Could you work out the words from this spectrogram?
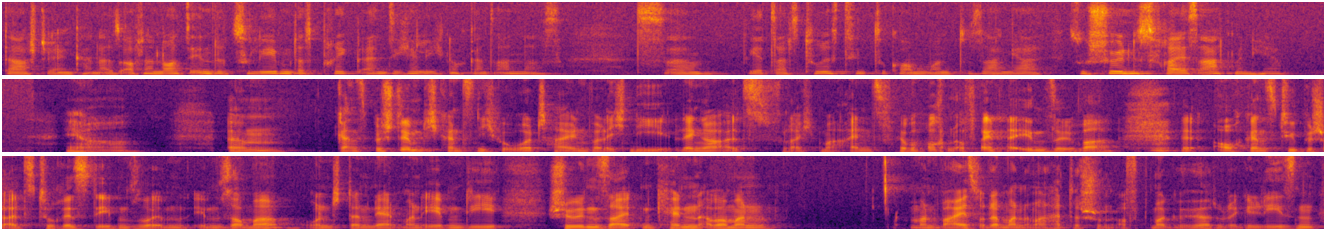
darstellen kann. Also auf einer Nordseeinsel zu leben, das prägt einen sicherlich noch ganz anders, als äh, jetzt als Tourist hinzukommen und zu sagen, ja, so schönes freies Atmen hier. Ja, ähm, Ganz bestimmt. Ich kann es nicht beurteilen, weil ich nie länger als vielleicht mal ein, zwei Wochen auf einer Insel war. Äh, auch ganz typisch als Tourist eben so im, im Sommer. Und dann lernt man eben die schönen Seiten kennen, aber man, man weiß oder man, man hat das schon oft mal gehört oder gelesen,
